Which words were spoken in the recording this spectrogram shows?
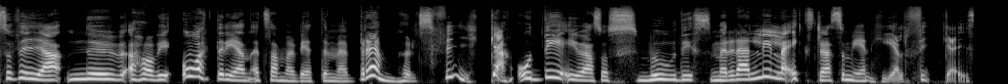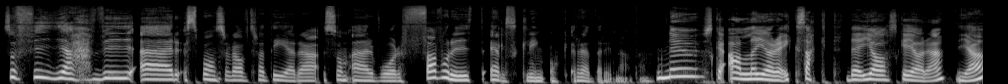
Sofia, nu har vi återigen ett samarbete med Brämhults fika. Och det är ju alltså smoothies med det där lilla extra som är en hel fika i. Sofia, vi är sponsrade av Tradera som är vår favorit, älskling och räddare i nöden. Nu ska alla göra exakt det jag ska göra. Ja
